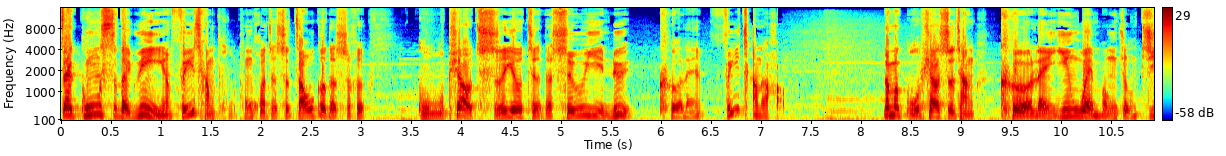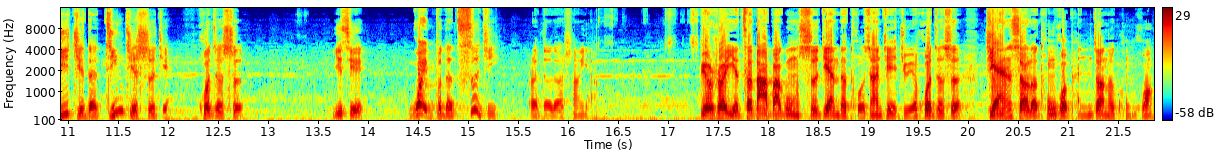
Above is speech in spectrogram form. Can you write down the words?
在公司的运营非常普通或者是糟糕的时候，股票持有者的收益率可能非常的好。那么，股票市场可能因为某种积极的经济事件或者是一些外部的刺激而得到上扬。比如说，一次大罢工事件的妥善解决，或者是减少了通货膨胀的恐慌。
